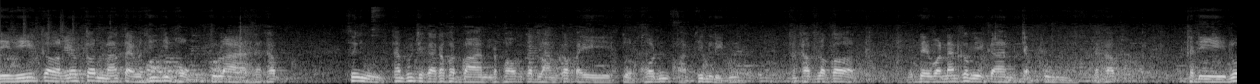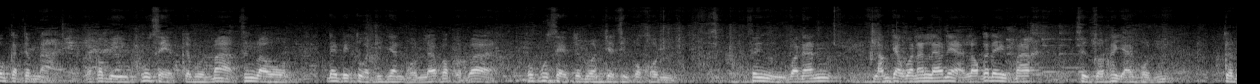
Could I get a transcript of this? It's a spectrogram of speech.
ดีนี้ก็เริ่มต้นมาตั้งแต่วันที่ 26 ตุลานะครับ ซึ่งท่านผู้จัดการนครบาลและพร้อมกำลังก็ไปตรวจค้นผ่านที่หลินนะครับ แล้วก็ในวันนั้นก็มีการจับกลุ่มนะครับ คดีร่วมกันจำหน่าย แล้วก็มีผู้เสพจำนวนมาก ซึ่งเราได้ไปตรวจยืนยันผลแล้วปรากฏว่าพบผู้เสพจำนวน 70 กว่าคน ซึ่งวันนั้นหลังจากวันนั้นแล้วเนี่ยเราก็ได้มาสืบสวนขยายผล จน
